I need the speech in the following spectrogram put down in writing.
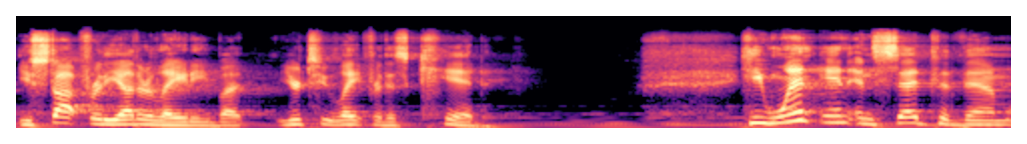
You stopped for the other lady, but you're too late for this kid. He went in and said to them,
